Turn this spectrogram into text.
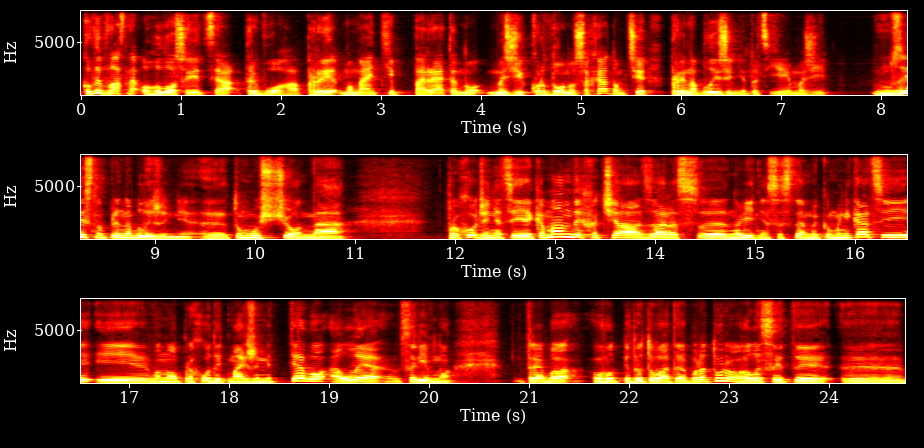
коли власне оголошується тривога при моменті перетину межі кордону шахедом чи при наближенні до цієї межі? Ну, звісно, при наближенні, е, тому що на проходження цієї команди, хоча зараз е, новітні системи комунікації, і воно проходить майже миттєво, але все рівно треба підготувати апаратуру, оголосити е,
